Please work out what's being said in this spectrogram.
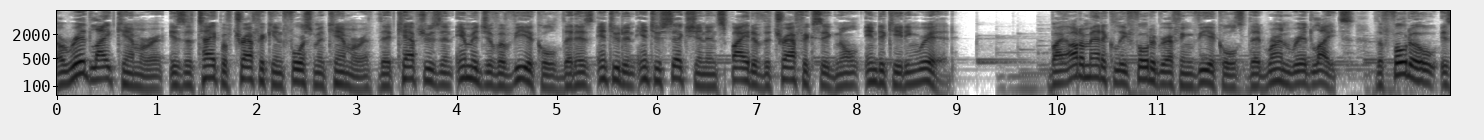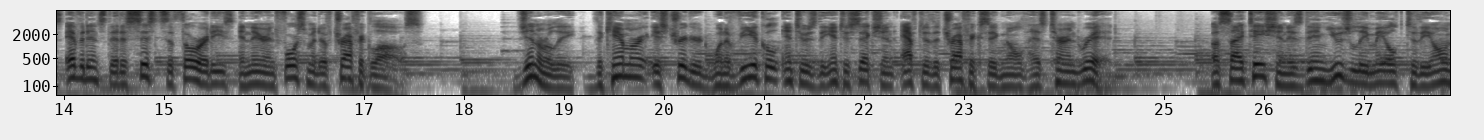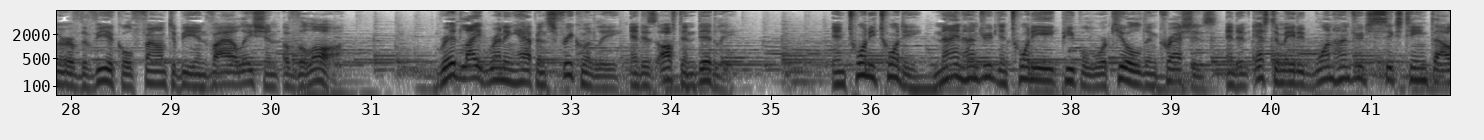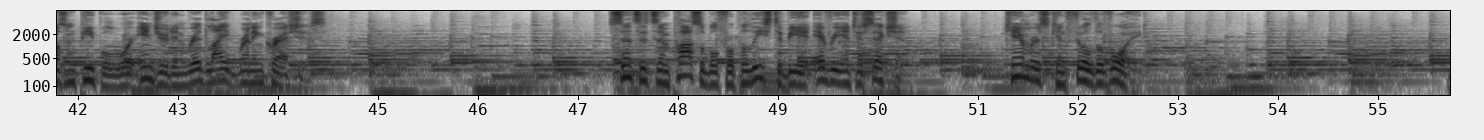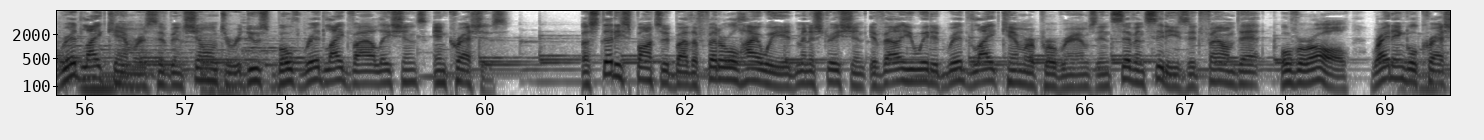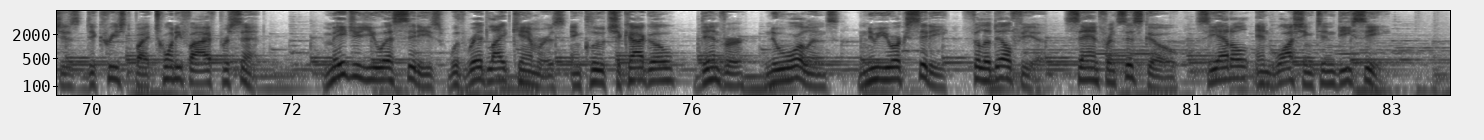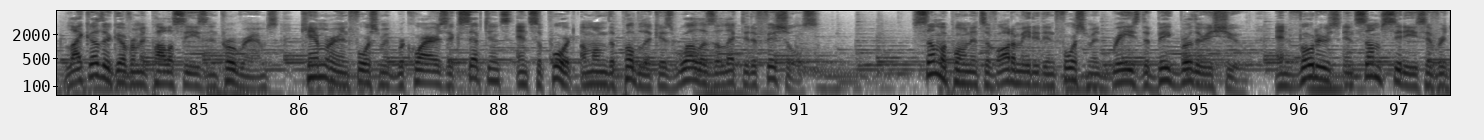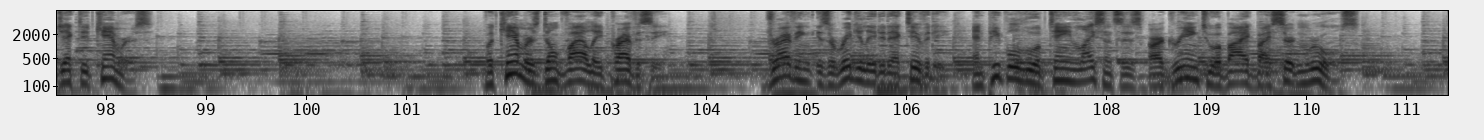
A red light camera is a type of traffic enforcement camera that captures an image of a vehicle that has entered an intersection in spite of the traffic signal indicating red. By automatically photographing vehicles that run red lights, the photo is evidence that assists authorities in their enforcement of traffic laws. Generally, the camera is triggered when a vehicle enters the intersection after the traffic signal has turned red. A citation is then usually mailed to the owner of the vehicle found to be in violation of the law. Red light running happens frequently and is often deadly. In 2020, 928 people were killed in crashes and an estimated 116,000 people were injured in red light running crashes. Since it's impossible for police to be at every intersection, cameras can fill the void. Red light cameras have been shown to reduce both red light violations and crashes. A study sponsored by the Federal Highway Administration evaluated red light camera programs in seven cities. It found that, overall, right angle crashes decreased by 25%. Major U.S. cities with red light cameras include Chicago, Denver, New Orleans, New York City, Philadelphia, San Francisco, Seattle, and Washington, D.C. Like other government policies and programs, camera enforcement requires acceptance and support among the public as well as elected officials. Some opponents of automated enforcement raise the Big Brother issue, and voters in some cities have rejected cameras. But cameras don't violate privacy. Driving is a regulated activity, and people who obtain licenses are agreeing to abide by certain rules.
